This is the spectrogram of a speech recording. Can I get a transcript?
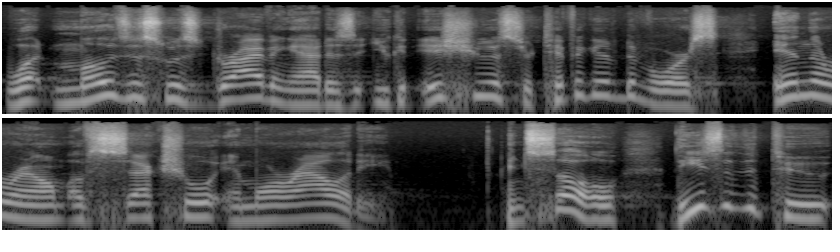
what Moses was driving at is that you could issue a certificate of divorce in the realm of sexual immorality. And so these are the two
